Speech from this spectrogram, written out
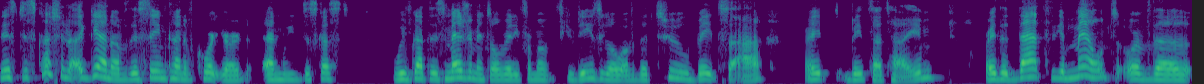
this discussion again of the same kind of courtyard. And we discussed, we've got this measurement already from a few days ago of the two Beitzah, right? Beitzah time, right? That that's the amount of the,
